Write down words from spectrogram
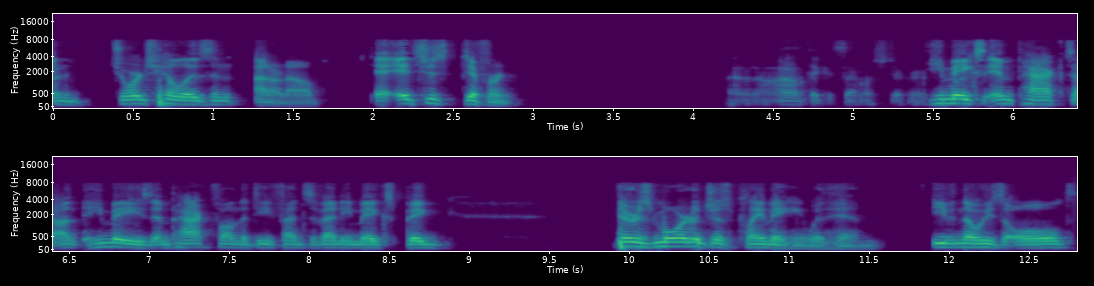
And George Hill isn't. I don't know. It's just different. I don't know. I don't think it's that much different. He makes impact on. He may, he's impactful on the defensive end. He makes big. There's more to just playmaking with him. Even though he's old,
